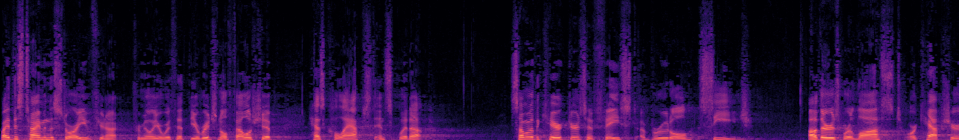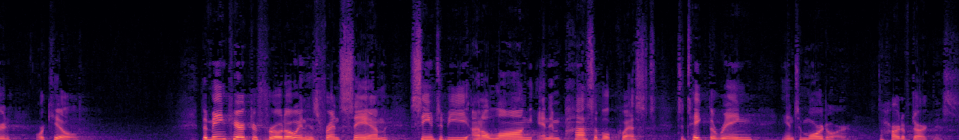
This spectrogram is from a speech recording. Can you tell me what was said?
By this time in the story, if you're not familiar with it, the original fellowship has collapsed and split up. Some of the characters have faced a brutal siege. Others were lost or captured or killed. The main character, Frodo, and his friend Sam seem to be on a long and impossible quest to take the ring into Mordor, the heart of darkness.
